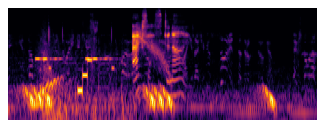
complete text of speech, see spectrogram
и не забудьте заварить очередную Access denied. Они начали ссориться друг с другом. Так что у нас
